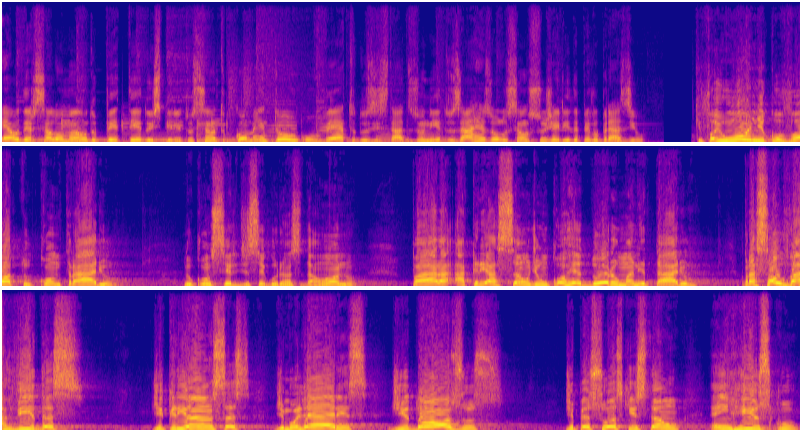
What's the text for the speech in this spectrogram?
Helder Salomão, do PT do Espírito Santo, comentou o veto dos Estados Unidos à resolução sugerida pelo Brasil. Que foi o único voto contrário no Conselho de Segurança da ONU para a criação de um corredor humanitário para salvar vidas de crianças, de mulheres, de idosos, de pessoas que estão em risco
